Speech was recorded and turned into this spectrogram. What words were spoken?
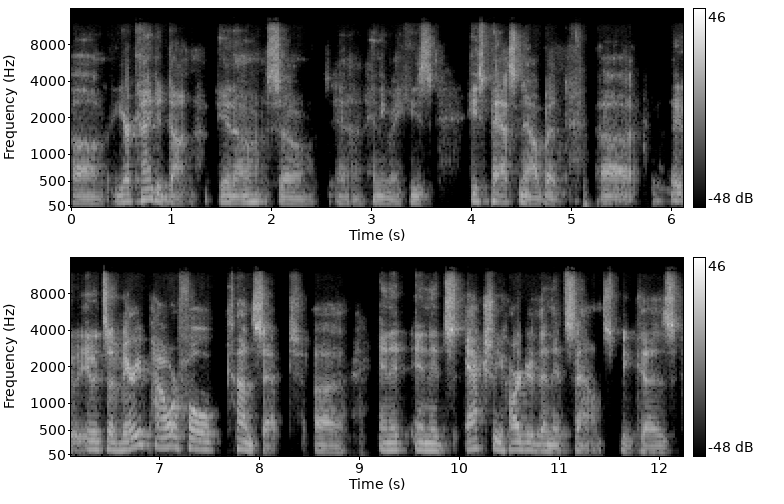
uh, you're kind of done, you know. So yeah, anyway, he's he's passed now, but uh, it, it's a very powerful concept, uh, and it and it's actually harder than it sounds because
